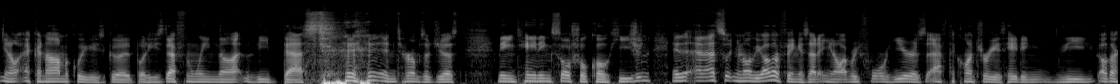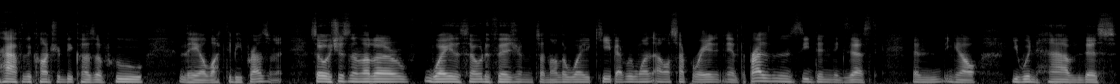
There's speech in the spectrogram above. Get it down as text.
you know economically he's good, but he's definitely not the best in terms of just maintaining social cohesion. And, and that's you know the other thing is that you know every four years half the country is hating the other half of the country because of who they elect to be president. So it's just another way to sow division. It's another way to keep everyone else separated. And if the presidency didn't exist, then you know you wouldn't have this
